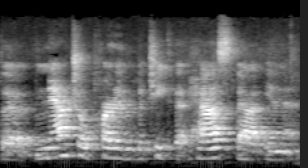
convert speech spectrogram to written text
the natural part of the batik that has that in it.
